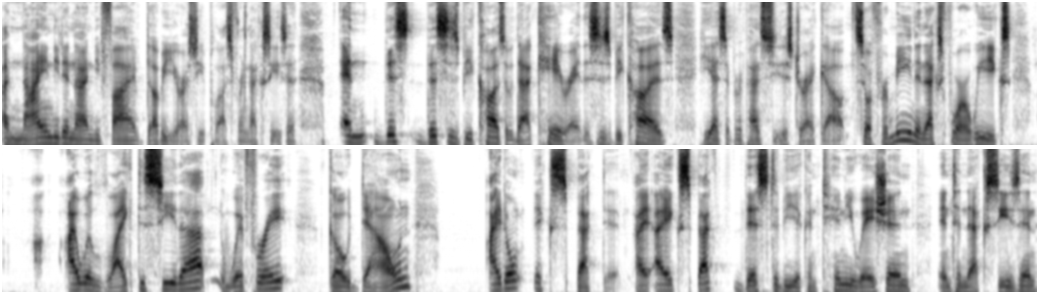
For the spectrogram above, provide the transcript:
a 90 to 95 WRC plus for next season. And this this is because of that K rate. This is because he has a propensity to strike out. So for me in the next 4 weeks, I would like to see that whiff rate go down. I don't expect it. I, I expect this to be a continuation into next season.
